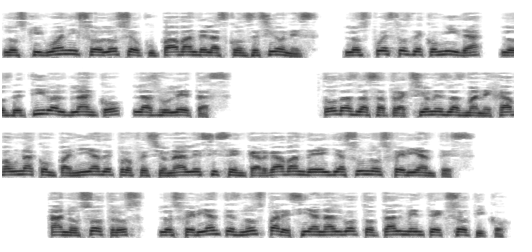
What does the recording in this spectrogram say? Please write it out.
Los kiwani solo se ocupaban de las concesiones, los puestos de comida, los de tiro al blanco, las ruletas. Todas las atracciones las manejaba una compañía de profesionales y se encargaban de ellas unos feriantes. A nosotros, los feriantes nos parecían algo totalmente exótico.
